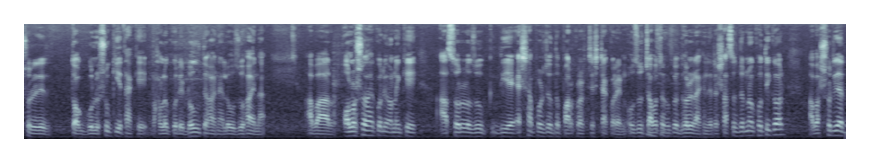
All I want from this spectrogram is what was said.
শরীরের ত্বকগুলো শুকিয়ে থাকে ভালো করে ডলতে হয় নাহলে অজু হয় না। আবার অলসতা করে অনেকে আসর অজু দিয়ে এসা পর্যন্ত পার করার চেষ্টা করেন। অজু চাপাচাপি করে ধরে রাখেন যেটা স্বাস্থ্যের জন্য ক্ষতিকর আবার শরীরের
